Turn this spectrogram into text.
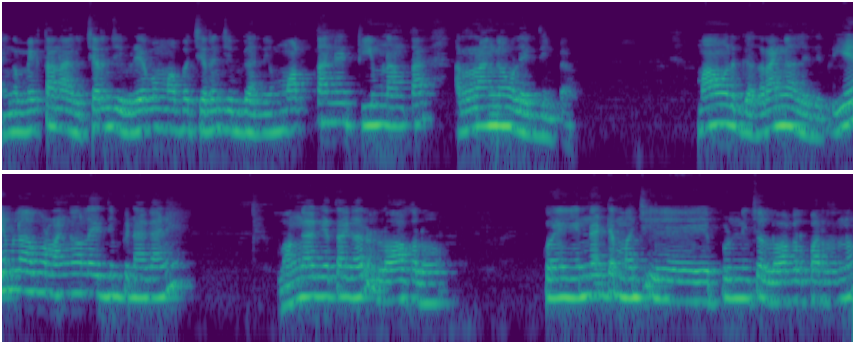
ఇంకా మిగతా నాకు చిరంజీవి రేపమ్మ చిరంజీవి గారిని మొత్తాన్ని టీంని అంతా రంగంలోకి దింపారు. మామూలుగా కాదు రంగంలో దింపి ఏం లాభం రంగంలో దింపినా కానీ వంగా గీత గారు లోకలు. కొన్ని ఏంటంటే మంచి ఎప్పటి నుంచో లోకల్ పర్సన్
